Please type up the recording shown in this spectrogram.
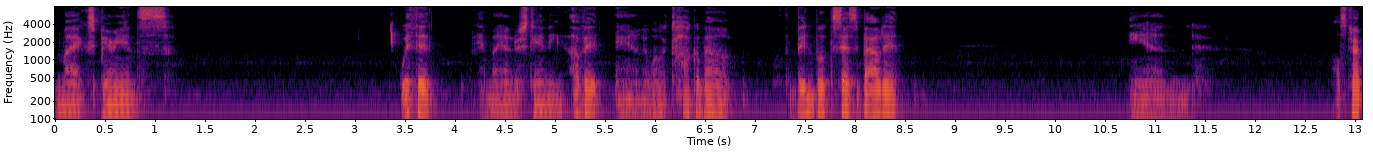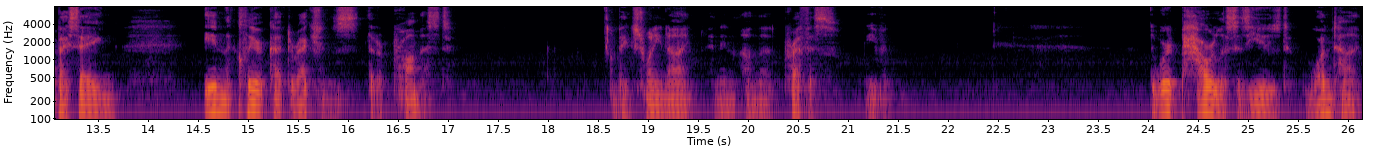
My experience with it and my understanding of it, and I want to talk about what the big book says about it. And I'll start by saying, in the clear cut directions that are promised on page 29 and in, on the preface, even. The word powerless is used one time.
